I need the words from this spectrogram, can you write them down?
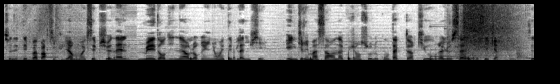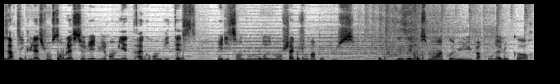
Ce n'était pas particulièrement exceptionnel, mais d'ordinaire leur réunion était planifiée. Il grimaça en appuyant sur le contacteur qui ouvrait le sas de ses quartiers. Ses articulations semblaient se réduire en miettes à grande vitesse, raidissant douloureusement chaque jour un peu plus. Des élancements inconnus lui parcouraient le corps,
